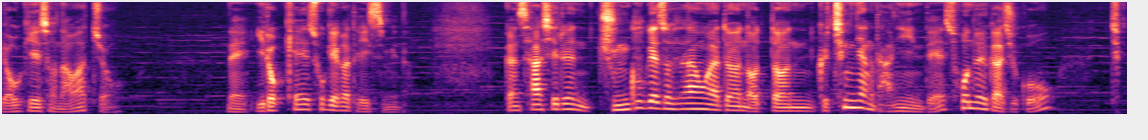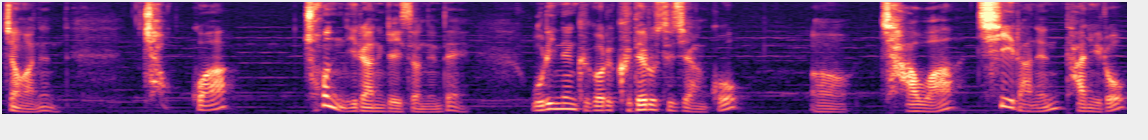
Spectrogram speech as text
여기에서 나왔죠. 네, 이렇게 소개가 되어 있습니다. 그러니까 사실은 중국에서 사용하던 어떤 그 측량 단위인데 손을 가지고 측정하는 척과 촌이라는 게 있었는데 우리는 그거를 그대로 쓰지 않고 어, 자와 치라는 단위로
